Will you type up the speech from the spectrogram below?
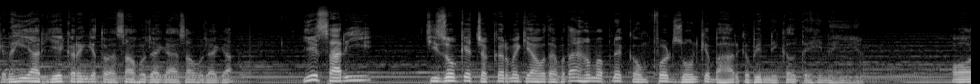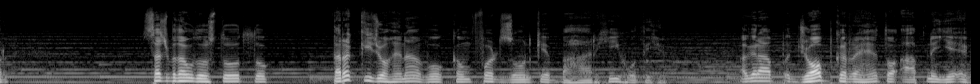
कि नहीं यार, ये करेंगे तो ऐसा हो जाएगा, ऐसा हो जाएगा। ये सारी चीज़ों के चक्कर में क्या होता है पता है? हम अपने कंफर्ट जोन के बाहर कभी निकलते ही नहीं हैं। और सच बताऊँ दोस्तों तो तरक्की जो है ना, वो कंफर्ट जोन के बाहर ही होती है। अगर आप जॉब कर रहे हैं तो आपने ये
